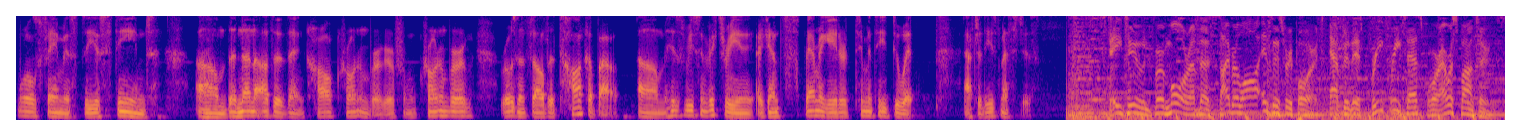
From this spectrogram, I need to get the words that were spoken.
world famous, the esteemed, um, the none other than Karl Kronenberger from Kronenberger Rosenfeld to talk about um, his recent victory against Spamigator Timothy DeWitt after these messages. Stay tuned for more of the Cyber Law Business Report after this brief recess for our sponsors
